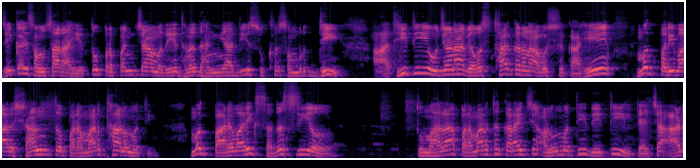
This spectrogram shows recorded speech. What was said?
जे काही संसार आहे तो प्रपंचामध्ये धनधान्यादी सुख समृद्धी आधी ती योजना व्यवस्था करणं आवश्यक आहे. मग परिवार शांत परमार्थानुमती मग पारिवारिक सदस्य तुम्हाला परमार्थ करायची अनुमती देतील त्याच्या आड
